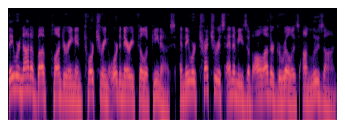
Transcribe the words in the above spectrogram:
They were not above plundering and torturing ordinary Filipinos, and they were treacherous enemies of all other guerrillas on Luzon.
